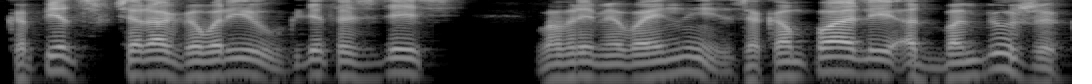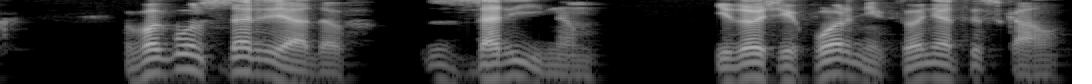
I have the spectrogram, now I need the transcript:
Капец вчера говорил, где-то здесь во время войны закомпали от бомбежек вагон снарядов с зарином, и до сих пор никто не отыскал.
